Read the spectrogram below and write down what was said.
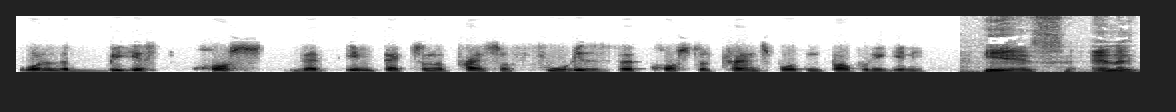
one of the biggest costs that impacts on the price of food is the cost of transport in Papua New Guinea. Yes, in a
